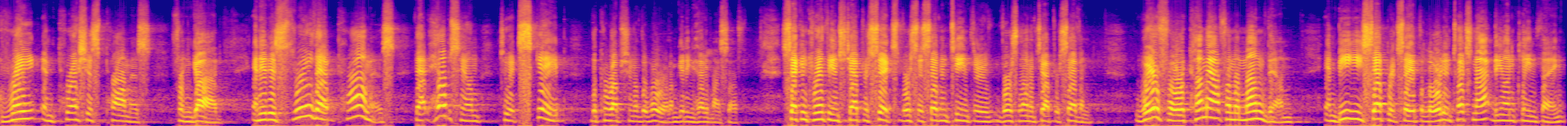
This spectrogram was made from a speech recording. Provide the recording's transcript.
great and precious promise from God. And it is through that promise that helps him to escape the corruption of the world. I'm getting ahead of myself. 2 Corinthians chapter 6, verses 17 through verse 1 of chapter 7. Wherefore, come out from among them, and be ye separate, saith the Lord, and touch not the unclean thing,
